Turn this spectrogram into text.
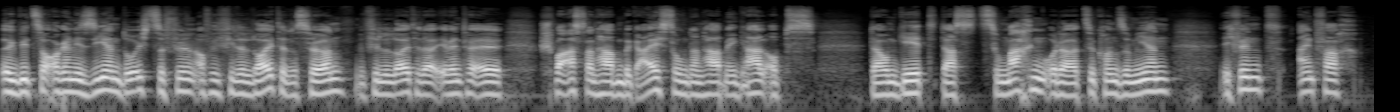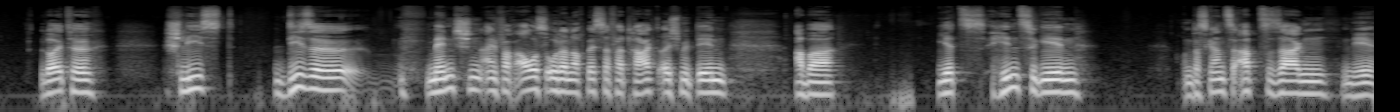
irgendwie zu organisieren, durchzuführen, auch wie viele Leute das hören, wie viele Leute da eventuell Spaß dran haben, Begeisterung dran haben, egal ob es darum geht, das zu machen oder zu konsumieren. Ich finde einfach, Leute, schließt diese Menschen einfach aus oder noch besser vertragt euch mit denen. Aber jetzt hinzugehen und das Ganze abzusagen, nee,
